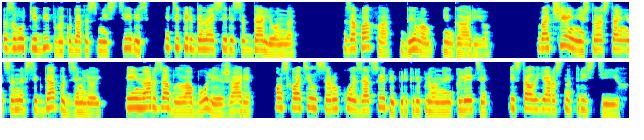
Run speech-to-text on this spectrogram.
звуки битвы куда-то сместились и теперь доносились отдаленно. Запахло дымом и гарью. В отчаянии, что останется навсегда под землей, Эйнар забыл о боли и жаре. Он схватился рукой за цепи, прикрепленные к лете, и стал яростно трясти их.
